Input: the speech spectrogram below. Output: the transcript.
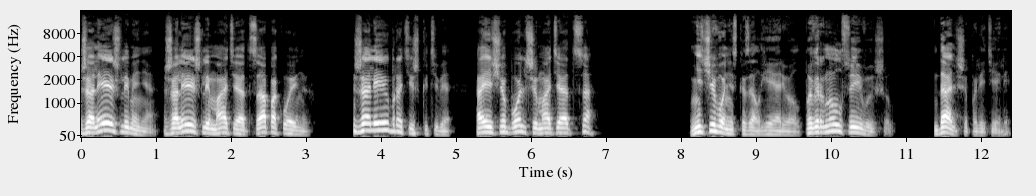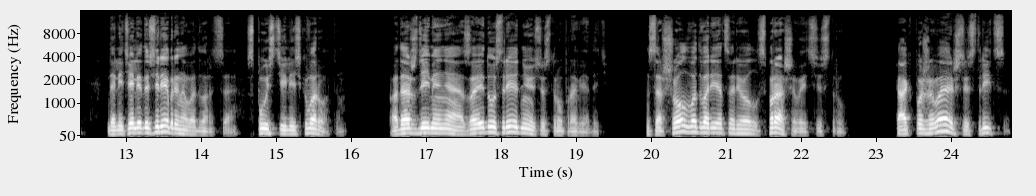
«Жалеешь ли меня? Жалеешь ли мать и отца покойных?» «Жалею, братишка, тебя, а еще больше мать и отца». Ничего не сказал ей орел, повернулся и вышел. Дальше полетели. Долетели до Серебряного дворца, спустились к воротам. «Подожди меня, зайду среднюю сестру проведать». Зашел во дворец орел, спрашивает сестру. «Как поживаешь, сестрица?»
